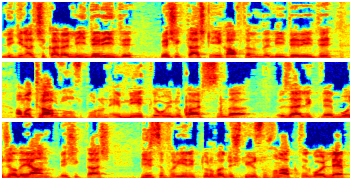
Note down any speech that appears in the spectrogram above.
ligin açık ara lideriydi. Beşiktaş ki ilk haftanın da lideriydi. Ama Trabzonspor'un emniyetli oyunu karşısında özellikle bocalayan Beşiktaş 1-0 yenik duruma düştü. Yusuf'un attığı golle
